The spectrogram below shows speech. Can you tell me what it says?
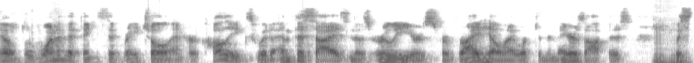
no. But one of the things that Rachel and her colleagues would emphasize in those early years for ride hail when I worked in the mayor's office Mhm. was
